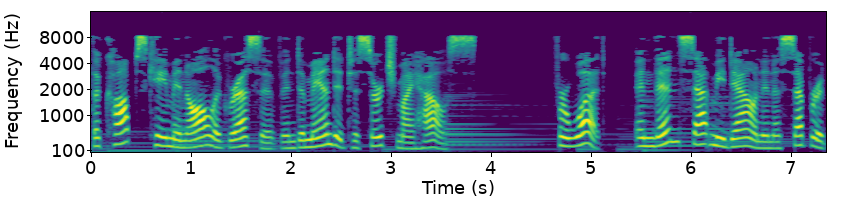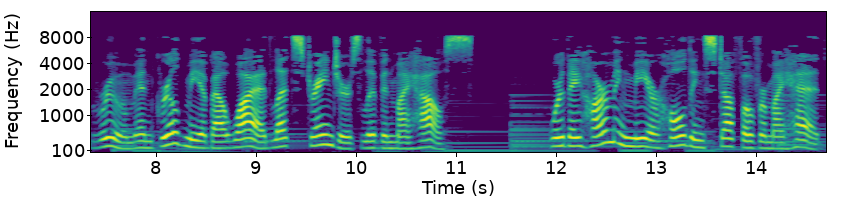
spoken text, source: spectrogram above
The cops came in all aggressive and demanded to search my house. For what? And then sat me down in a separate room and grilled me about why I'd let strangers live in my house. Were they harming me or holding stuff over my head?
